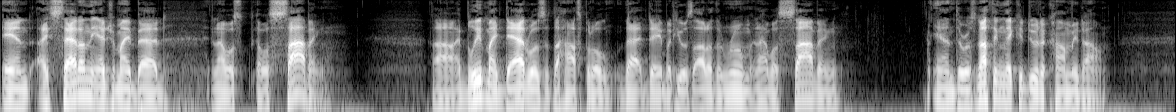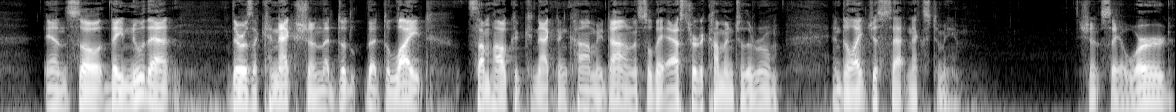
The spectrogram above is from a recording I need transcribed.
And I sat on the edge of my bed and I was I was sobbing. Uh, I believe my dad was at the hospital that day, but he was out of the room, and I was sobbing. And there was nothing they could do to calm me down. And so they knew that there was a connection that De- that Delight somehow could connect and calm me down, and so they asked her to come into the room. And Delight just sat next to me. She didn't say a word.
